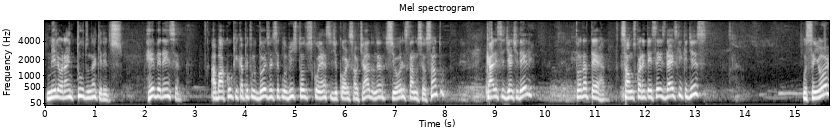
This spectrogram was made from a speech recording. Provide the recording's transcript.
melhorar em tudo, né, queridos? Reverência. Abacuque, capítulo 2, versículo 20, todos conhecem de cor salteado, né? O Senhor está no seu santo? Cale-se diante dele? Toda a terra. Salmos 46, 10, o que, que diz? O Senhor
